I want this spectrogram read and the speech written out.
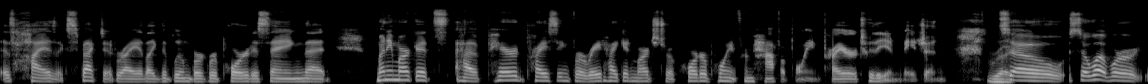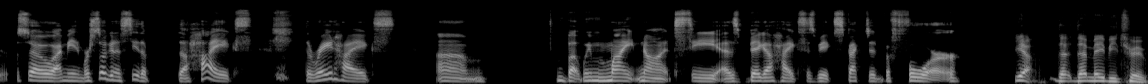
as high as expected, right? Like the Bloomberg report is saying that money markets have pared pricing for a rate hike in March to a quarter point from half a point prior to the invasion. Right. So, so what we're so I mean, we're still going to see the the hikes, the rate hikes, um, but we might not see as big a hikes as we expected before. Yeah, that that may be true.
